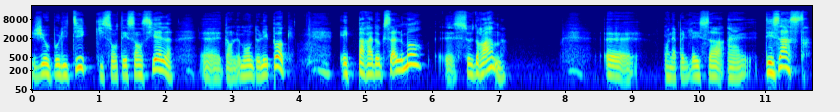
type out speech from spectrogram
géopolitiques qui sont essentiels euh, dans le monde de l'époque. Et paradoxalement, euh, ce drame, on appelait ça un désastre,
